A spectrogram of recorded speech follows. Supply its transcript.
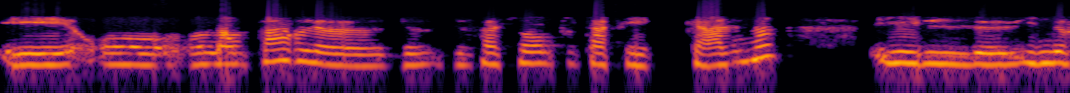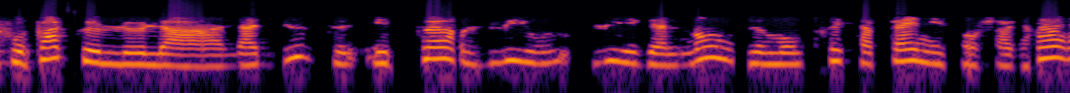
et on, on en parle de, de, façon tout à fait calme. Il, il ne faut pas que l'adulte la, ait peur, lui, lui également, de montrer sa peine et son chagrin.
